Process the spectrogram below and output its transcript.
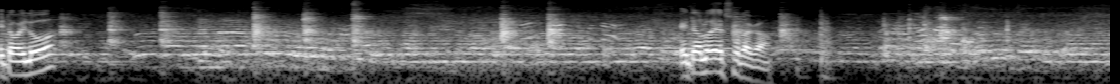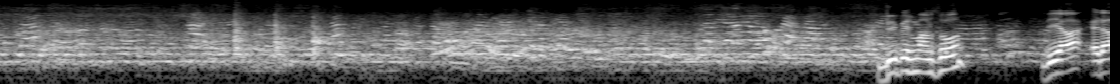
এটা হইল এটা হলো একশো টাকা। দুই পিস মাংস দিয়া এটা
